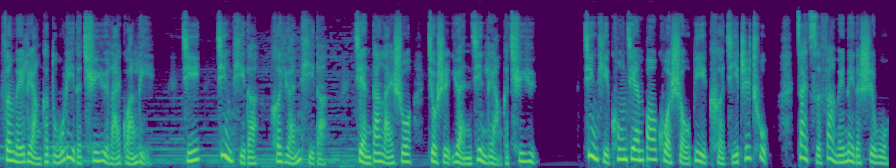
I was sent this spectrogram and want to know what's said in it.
分为两个独立的区域来管理，即近体的和远体的。简单来说，就是远近两个区域。近体空间包括手臂可及之处，在此范围内的事物，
